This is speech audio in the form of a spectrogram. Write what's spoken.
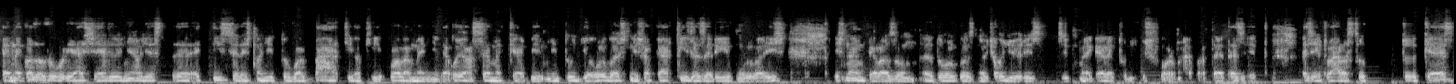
Ennek az az óriási előnye, hogy ezt egy tízszeres nagyítóval bárki, aki valamennyire olyan szemekkel bír, mint tudja olvasni, és akár tízezer év múlva is, és nem kell azon dolgozni, hogy hogy őrizzük meg elektronikus formában. Tehát ezért, ezért választott ezt.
